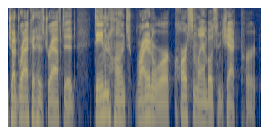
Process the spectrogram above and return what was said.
Judd Brackett has drafted Daemon Hunt, Ryan O'Rourke, Carson Lambos, and Jack Peart.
